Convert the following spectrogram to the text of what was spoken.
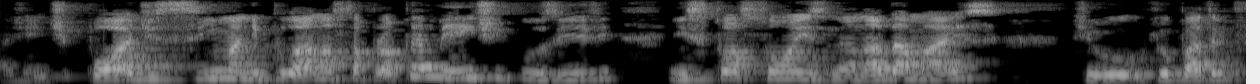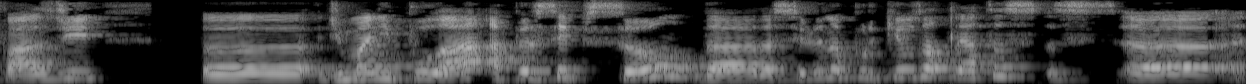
A gente pode sim manipular nossa própria mente, inclusive, em situações, não é nada mais que o, que o Patrick faz de uh, de manipular a percepção da, da Serena, porque os atletas uh,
